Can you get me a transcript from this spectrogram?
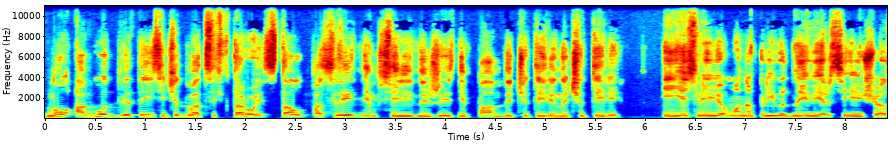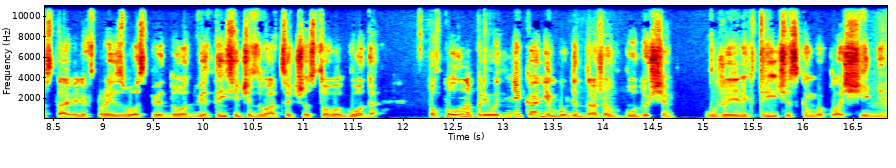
Ну, а год 2022 стал последним в серийной жизни «Панды 4 на 4». И если ее моноприводные версии еще оставили в производстве до 2026 года, то полноприводника не будет даже в будущем, уже электрическом воплощении.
